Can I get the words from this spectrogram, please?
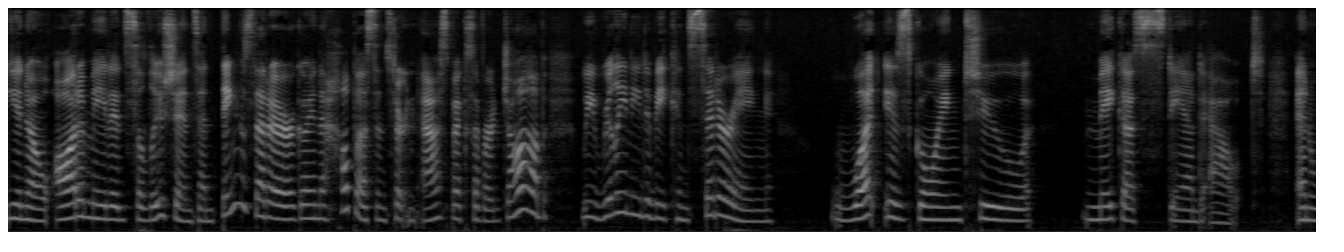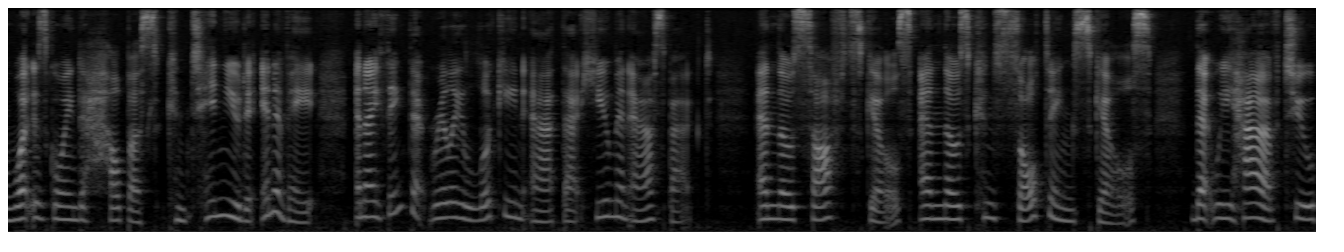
you know, automated solutions and things that are going to help us in certain aspects of our job, we really need to be considering what is going to make us stand out and what is going to help us continue to innovate. And I think that really looking at that human aspect and those soft skills and those consulting skills that we have to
